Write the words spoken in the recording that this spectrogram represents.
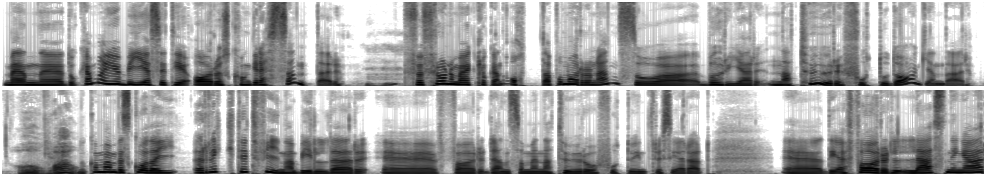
Men eh, då kan man ju bege sig till Aros kongresscenter. Mhm. För från och med klockan åtta på morgonen så börjar naturfotodagen där. Oh, wow! Då kan man beskåda riktigt fina bilder eh, för den som är natur och fotointresserad. Eh, det är föreläsningar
